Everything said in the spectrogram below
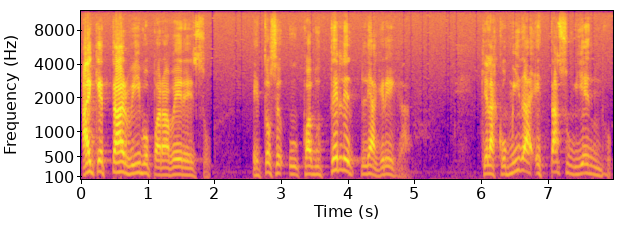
hay que estar vivo para ver eso. Entonces, cuando usted le, le agrega que la comida está subiendo,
